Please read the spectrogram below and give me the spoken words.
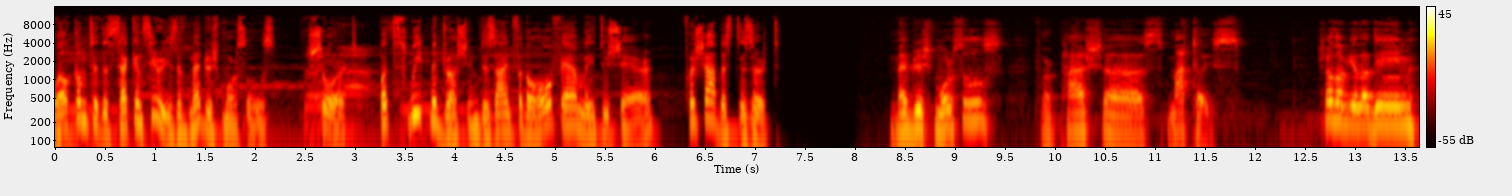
Welcome to the second series of Medrash Morsels, short but sweet Midrashim designed for the whole family to share for Shabbos dessert. Medrash Morsels for Parshas Matos. Shalom Yeladim.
